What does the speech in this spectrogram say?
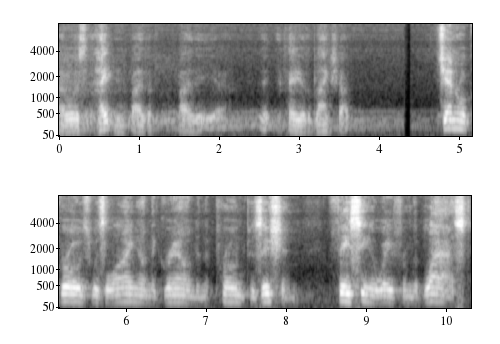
uh, was heightened by the, by the, uh, the, the failure of the blank shot. General Groves was lying on the ground in the prone position, facing away from the blast.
